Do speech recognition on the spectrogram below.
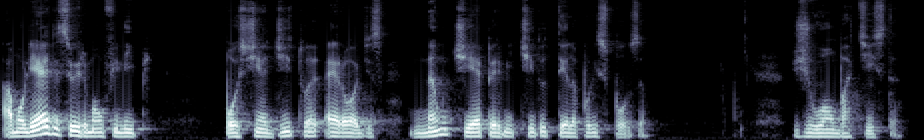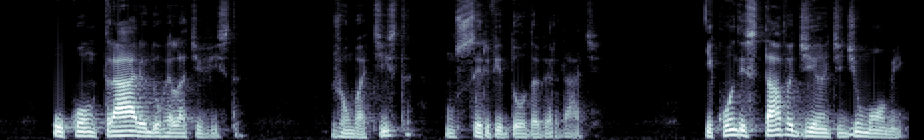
a mulher de seu irmão Filipe pois tinha dito a Herodes: Não te é permitido tê-la por esposa. João Batista, o contrário do relativista. João Batista, um servidor da verdade. E quando estava diante de um homem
